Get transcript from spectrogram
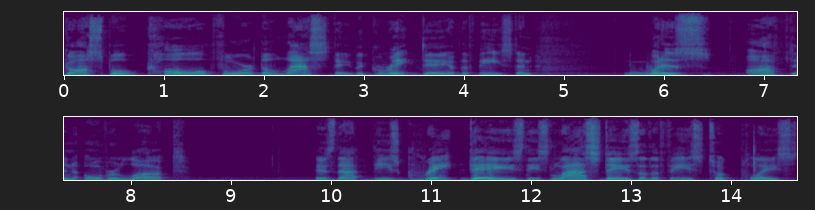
gospel call for the last day, the great day of the feast. And what is often overlooked is that these great days, these last days of the feast, took place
